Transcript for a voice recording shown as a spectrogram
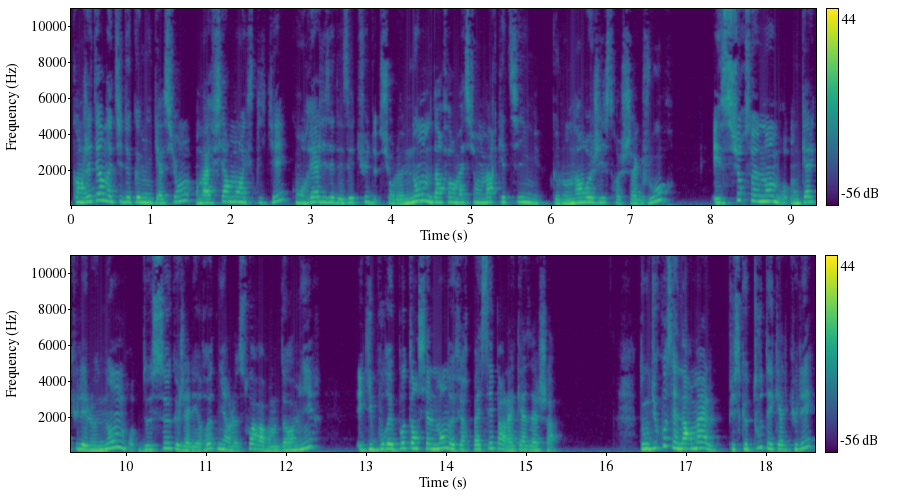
Quand j'étais en études de communication, on m'a fièrement expliqué qu'on réalisait des études sur le nombre d'informations marketing que l'on enregistre chaque jour, Et sur ce nombre, on calculait le nombre de ceux que j'allais retenir le soir avant de dormir et qui pourraient potentiellement me faire passer par la case achat. Donc du coup, c'est normal, puisque tout est calculé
